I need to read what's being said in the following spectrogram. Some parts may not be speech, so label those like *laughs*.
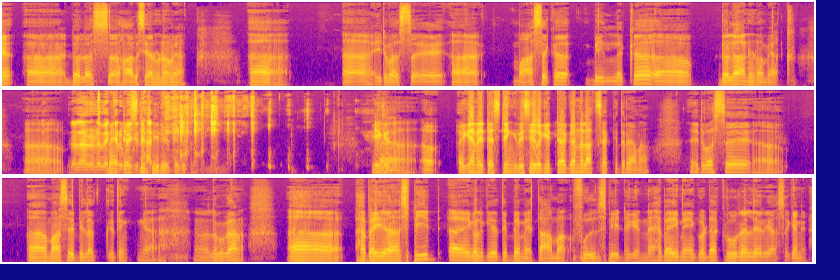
ඩොලස් හාරසි අනුනමයක් ඊට පස් මාසක බිල් එක ඩොල අනු නමයක් ඒ ඒගැන ටෙස්ටිං රිසිව කිට්ටයක් ගන්න ලක්ෂයක් විතර යන ඊට පස්සේ මාසේ බිලක් ඉතින් ලොකු ගාන හැබැයි ස්පීඩ් ඒගොල කිය තිබ්බේ මේ තාම ෆුල් ස්පීඩ් ගන්න හැබැයි මේ ගොඩක් රූරල් ඒරියස් කැන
